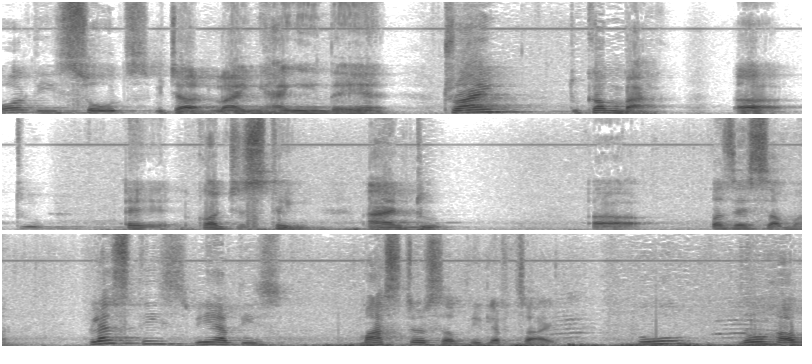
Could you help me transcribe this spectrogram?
all these swords which are lying, hanging in the air, trying to come back uh, to a conscious thing and to uh, possess someone. Plus these, we have these masters of the left side who know how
